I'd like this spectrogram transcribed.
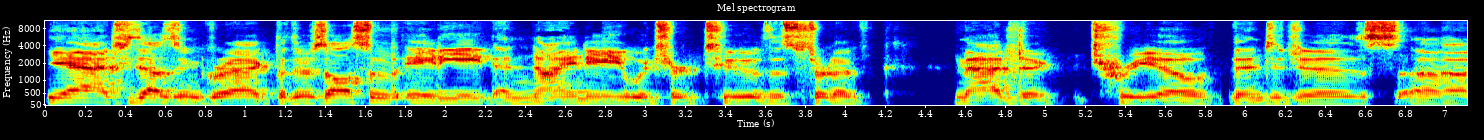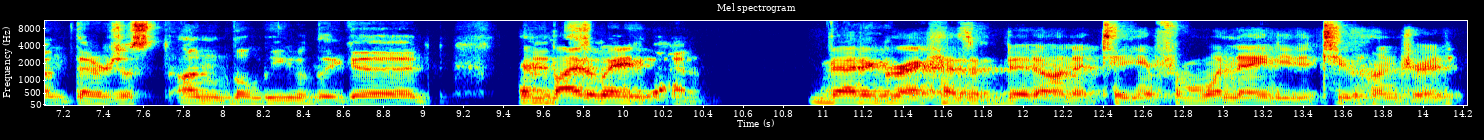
Yeah, 2000 Grec, but there's also 88 and 90, which are two of the sort of magic trio vintages um, that are just unbelievably good. And, and by so, the way, yeah. Has a bid on it, taking from 190 to 200.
